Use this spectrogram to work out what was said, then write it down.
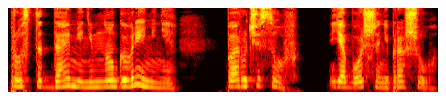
просто дай мне немного времени, пару часов, я больше не прошу.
